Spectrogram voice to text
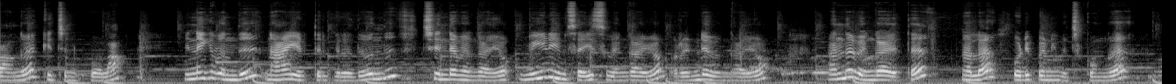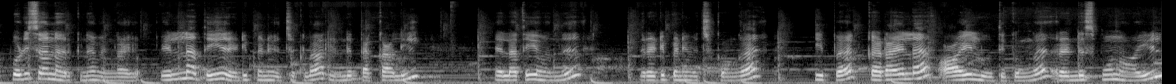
வாங்க கிச்சனுக்கு போகலாம் இன்றைக்கி வந்து நான் எடுத்திருக்கிறது வந்து சின்ன வெங்காயம் மீடியம் சைஸ் வெங்காயம் ரெண்டு வெங்காயம். அந்த வெங்காயத்தை நல்லா பொடி பண்ணி வச்சுக்கோங்க. பொடிசான நறுக்குன வெங்காயம். எல்லாத்தையும் ரெடி பண்ணி வச்சுக்கலாம். ரெண்டு தக்காளி எல்லாத்தையும் வந்து ரெடி பண்ணி வச்சுக்கோங்க. இப்போ கடாயில் ஆயில் ஊற்றிக்கோங்க ரெண்டு ஸ்பூன் ஆயில்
